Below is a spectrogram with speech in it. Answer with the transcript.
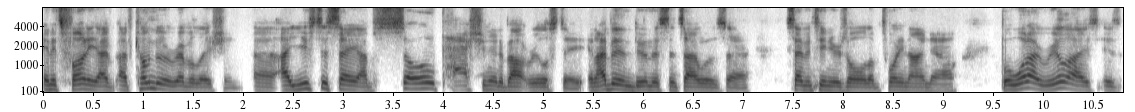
and it's funny, I've, I've come to a revelation. Uh, I used to say I'm so passionate about real estate, and I've been doing this since I was uh, 17 years old. I'm 29 now. But what I realized is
